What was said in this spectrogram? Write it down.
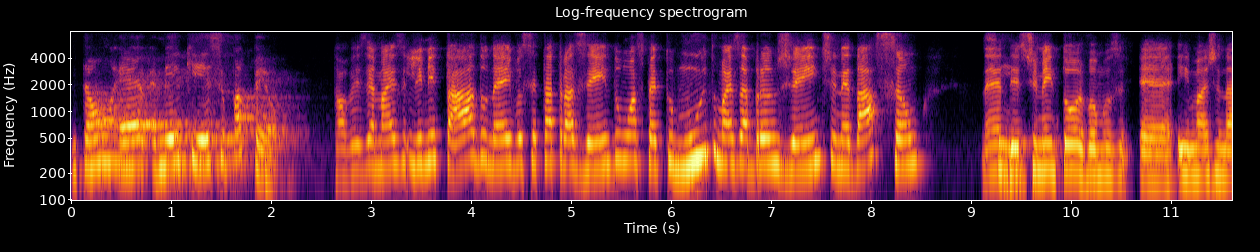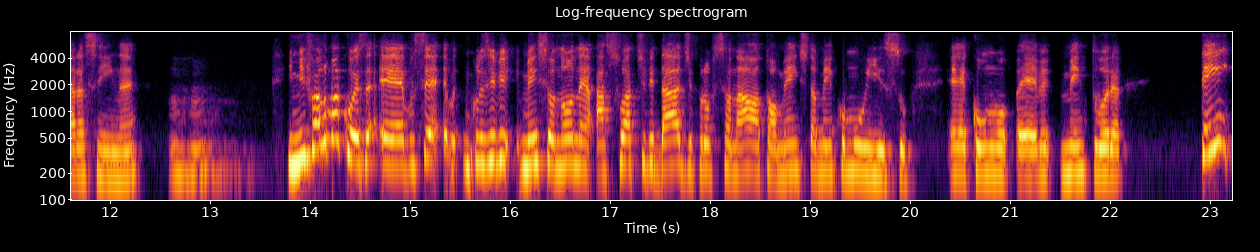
Então, é, é, meio que esse o papel. Talvez é mais limitado, né? E você está trazendo um aspecto muito mais abrangente, né? Da ação, né? Sim. Deste mentor, vamos é, imaginar assim, né? Uhum. E me fala uma coisa, é, você, inclusive, mencionou né, a sua atividade profissional atualmente também como isso, é, como é, mentora tem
